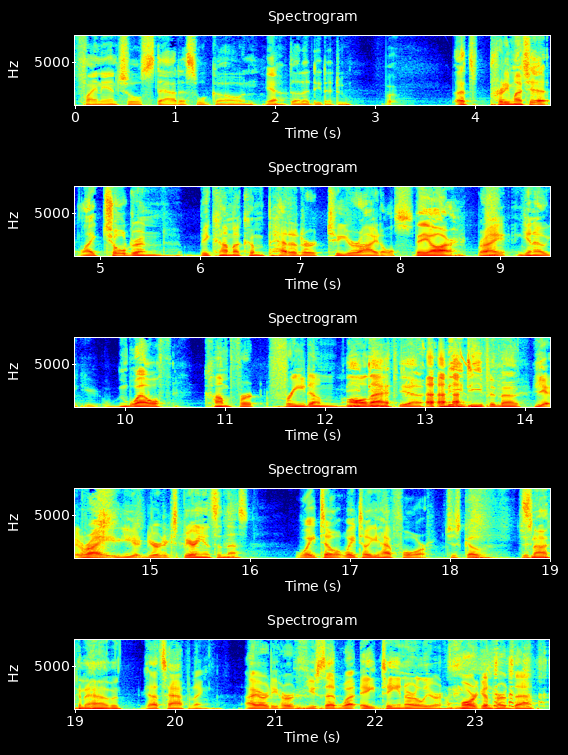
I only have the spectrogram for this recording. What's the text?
financial status will go. And Yeah. da da dee da do. That's pretty much it. Like children become a competitor to your idols, They are right? You know, wealth, comfort, freedom, all that. yeah, knee deep in that. Yeah, right. You're, you're experiencing this. Wait till wait till you have four. Just go. It's not going to happen. That's happening. I already heard. You said what 18 earlier. Morgan heard that.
